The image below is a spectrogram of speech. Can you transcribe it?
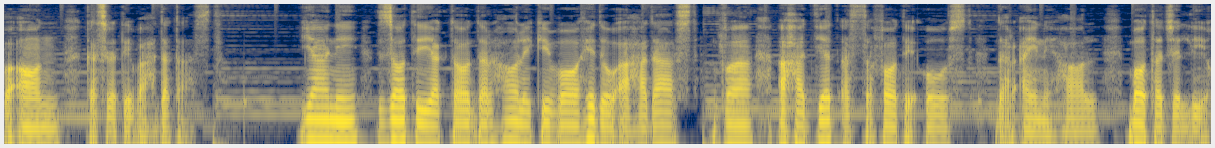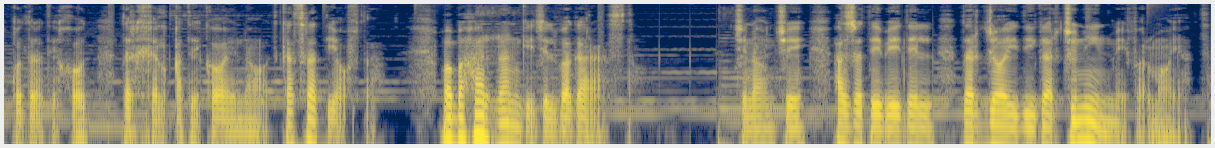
و آن کسرت وحدت است. یعنی ذات یکتا در حالی که واحد و احد است و احدیت از صفات اوست در عین حال با تجلی قدرت خود در خلقت کائنات کسرت یافته و به هر رنگ جلوگر است. چنانچه حضرت بیدل در جای دیگر چنین می فرماید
